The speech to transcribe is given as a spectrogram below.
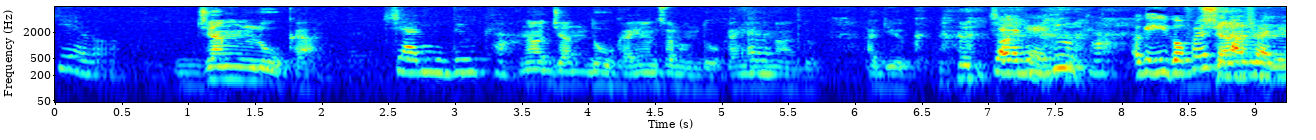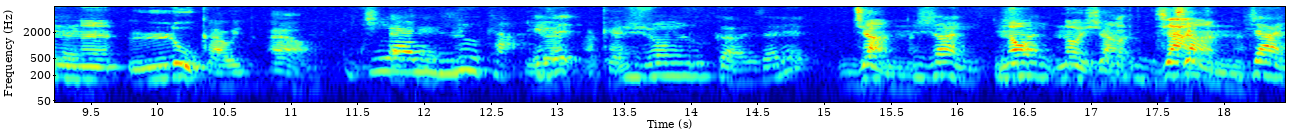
Piero, Gianluca. Gianluca, No Gianduca, io non sono un duca, io non ho du- a Duke. Gianluca, Okay, you go first and I'll try later. Gianluca with L. Gianluca. Is Yeah, it okay. Jean-Luca? Is that it? Gian. Jean. No, no Gian. Gian. Gian. Gian.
